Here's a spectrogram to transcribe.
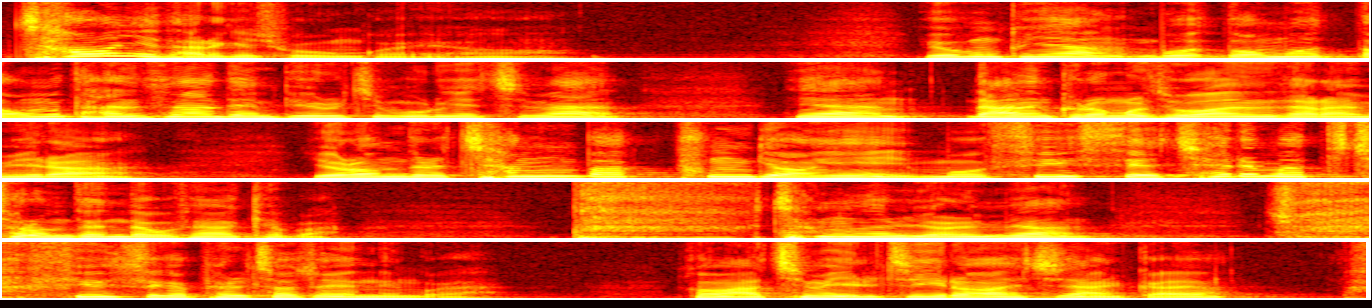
차원이 다르게 좋은 거예요. 여러분 그냥 뭐 너무 너무 단순화된 비율일지 모르겠지만 그냥 나는 그런 걸 좋아하는 사람이라 여러분들 창밖 풍경이 뭐 스위스의 체르마트처럼 된다고 생각해봐. 다 창문을 열면 쫙 스위스가 펼쳐져 있는 거야. 그럼 아침에 일찍 일어나시지 않을까요? 다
